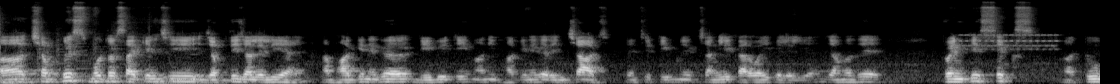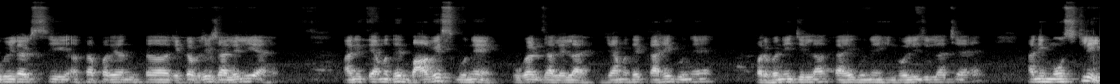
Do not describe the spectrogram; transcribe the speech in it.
छब्बीस मोटरसायकलची जप्ती झालेली आहे. हा भाग्यनगर डी बी टीम आणि भाग्यनगर इन्चार्ज त्यांची टीमने एक चांगली कारवाई केलेली आहे. ज्यामध्ये ट्वेंटी सिक्स टू व्हीलर्सची आतापर्यंत रिकव्हरी झालेली आहे. आणि त्यामध्ये बावीस गुन्हे उघड झालेला आहे. ज्यामध्ये काही गुन्हे परभणी जिल्हा काही गुन्हे हिंगोली जिल्ह्याचे आहे. आणि मोस्टली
